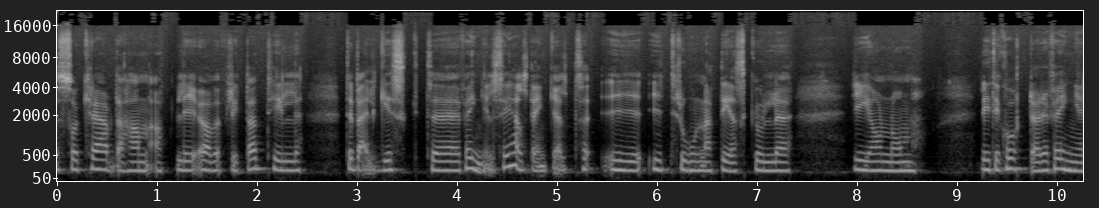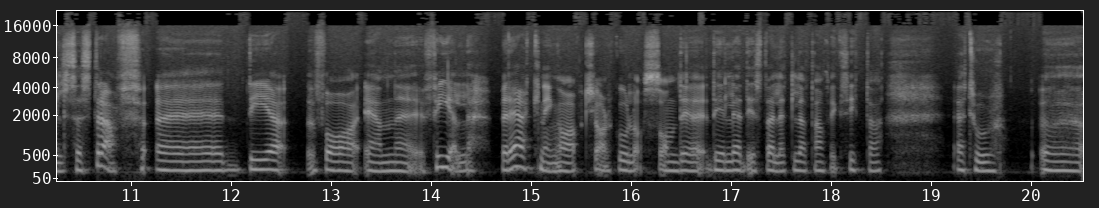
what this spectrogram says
så krävde han att bli överflyttad till, till belgiskt eh, fängelse helt enkelt i, i tron att det skulle ge honom lite kortare fängelsestraff. Eh, det var en felberäkning av Clark Olofsson. Det, det ledde istället till att han fick sitta, jag tror, eh,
